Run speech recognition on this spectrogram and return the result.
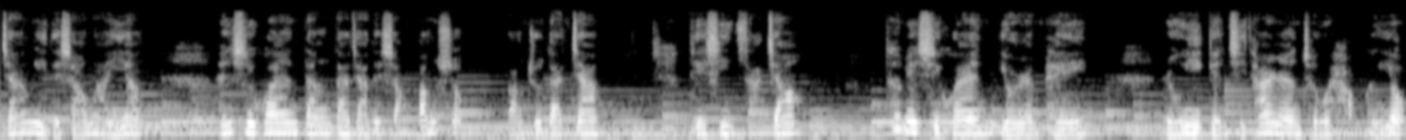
家里的小马一样，很喜欢当大家的小帮手，帮助大家，贴心撒娇，特别喜欢有人陪，容易跟其他人成为好朋友。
